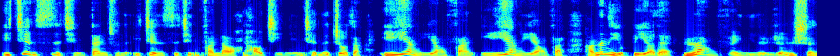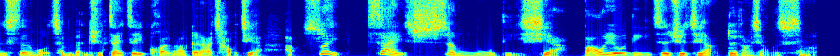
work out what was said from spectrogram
一件事情，单纯的一件事情，翻到好几年前的旧账，一样一样翻，一样一样翻。好，那你有必要在浪费你的人生生活成本去在这一块吗？跟他吵架？好，所以在盛怒底下。保有理智去这样，对方想的是什么？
